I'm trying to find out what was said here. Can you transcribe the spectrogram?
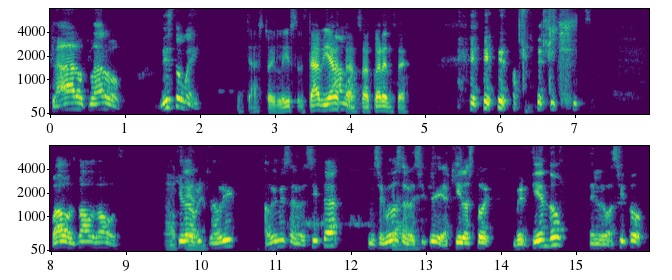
Claro, claro. Listo, güey. Ya estoy listo. Está abierta, vamos. Acuérdense. vamos, vamos, vamos. Okay. Aquí la, abrí, la abrí, abrí, mi cervecita, mi segunda cervecita, y aquí la estoy vertiendo en el vasito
